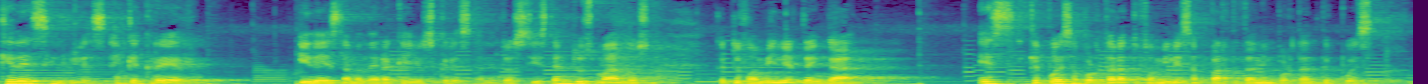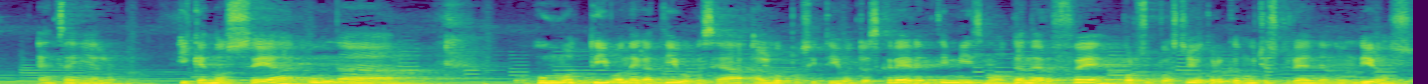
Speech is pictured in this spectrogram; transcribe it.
qué decirles, en qué creer y de esta manera que ellos crezcan. Entonces, si está en tus manos que tu familia tenga, es que puedes aportar a tu familia esa parte tan importante, pues enséñalo y que no sea una un motivo negativo, que sea algo positivo. Entonces, creer en ti mismo, tener fe, por supuesto, yo creo que muchos creen en un Dios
